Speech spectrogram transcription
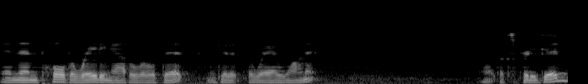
And then pull the weighting out a little bit and get it the way I want it. That looks pretty good.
